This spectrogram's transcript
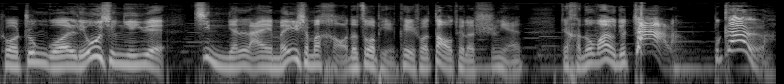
说中国流行音乐近年来没什么好的作品，可以说倒退了十年。这很多网友就炸了，不干了，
